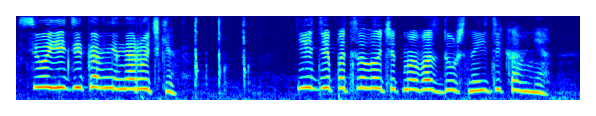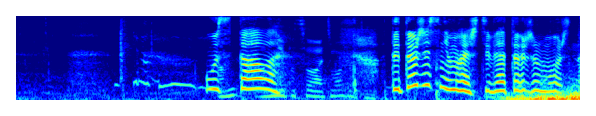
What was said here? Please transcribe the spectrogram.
Все, иди ко мне на ручки. Иди, поцелуйчик мой воздушный, иди ко мне. Устала. Ты тоже снимаешь? Тебя тоже можно.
